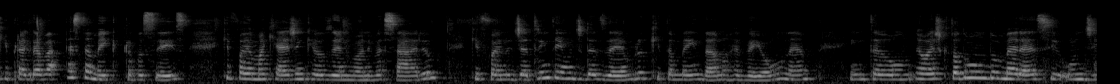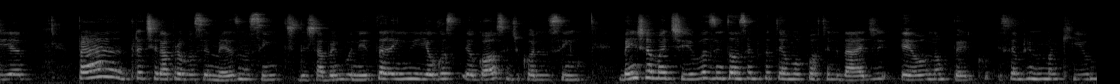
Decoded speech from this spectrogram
aqui pra gravar esta make pra vocês, que foi a maquiagem que eu usei no meu aniversário, que foi no dia 31 de dezembro, que também dá no Réveillon, né? Então, eu acho que todo mundo merece um dia pra, pra tirar pra você mesmo, assim, te deixar bem bonita, e eu, eu gosto de cores, assim, bem chamativas, então sempre que eu tenho uma oportunidade, eu não perco, e sempre me maquio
